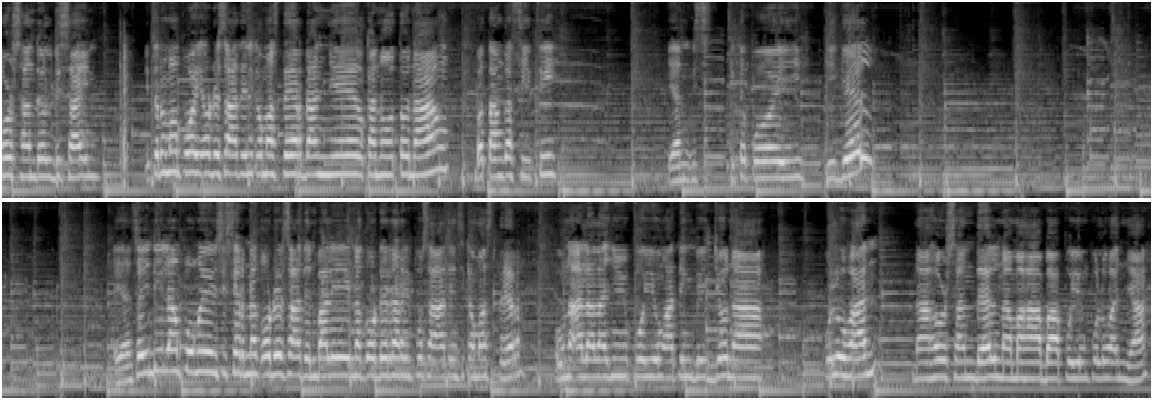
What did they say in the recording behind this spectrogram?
horse handle design. Ito naman po ay order sa atin ni kamaster Daniel Canoto ng Batangas City. Yan, ito po ay eagle. Ayan, so hindi lang po ngayon si sir nag-order sa atin, bali nag-order na rin po sa atin si kamaster. Kung naalala nyo po yung ating video na puluhan, na horse handle na mahaba po yung puluhan niya.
